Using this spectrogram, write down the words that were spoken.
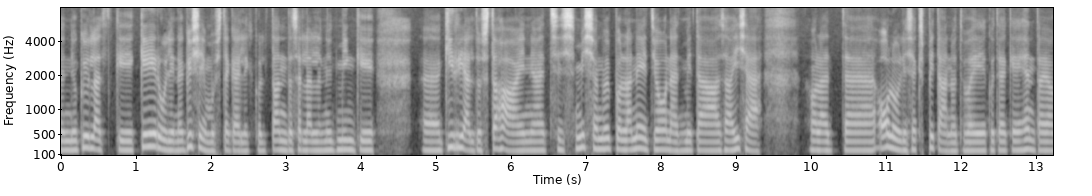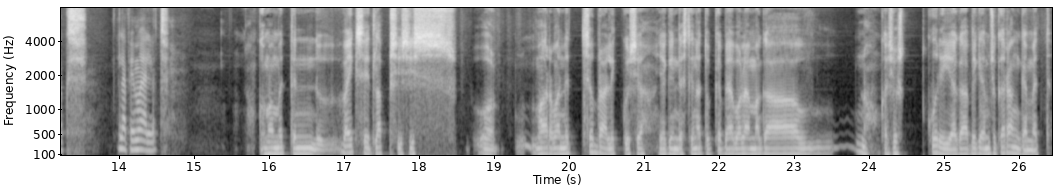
on ju küllaltki keeruline küsimus tegelikult, anda sellele nüüd mingi äh, kirjeldus taha, on ju, et siis mis on võib-olla need jooned, mida sa ise oled äh, oluliseks pidanud või kuidagi enda jaoks läbi mõelnud? kui ma mõtlen väikseid lapsi, siis ma arvan, et sõbralikkus ja, ja kindlasti natuke peab olema ka noh, kas just kuri, aga pigem niisugune rangem, et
